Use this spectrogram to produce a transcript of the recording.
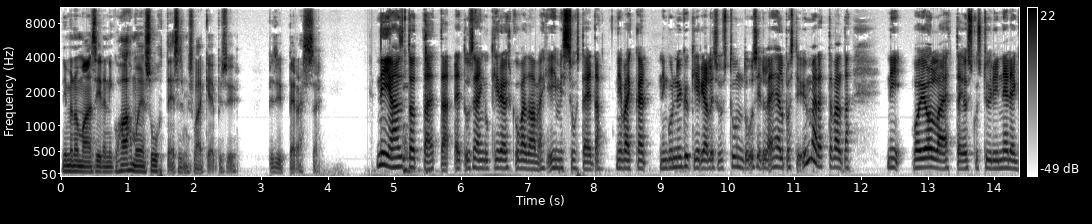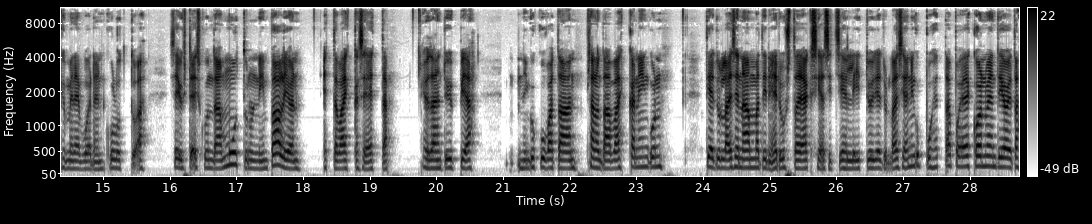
nimenomaan siinä niin kuin hahmojen suhteessa esimerkiksi vaikea pysyä, pysyä perässä. Niin, onhan se totta, että, että usein kun kirjoissa kuvataan vaikka ihmissuhteita, niin vaikka niin kuin nykykirjallisuus tuntuu sille helposti ymmärrettävältä, niin voi olla, että joskus tyyliin 40 vuoden kuluttua se yhteiskunta on muuttunut niin paljon, että vaikka se, että jotain tyyppiä niin kuin kuvataan, sanotaan vaikka niin kuin tietynlaisen ammatin edustajaksi ja sitten siihen liittyy tietynlaisia niin kuin puhetapoja ja konventioita,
